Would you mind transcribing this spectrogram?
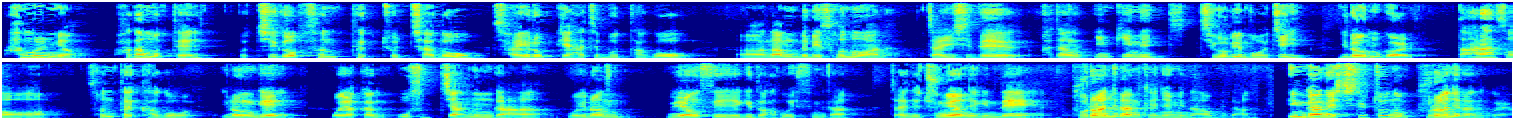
하물며 하다못해 뭐 직업 선택조차도 자유롭게 하지 못하고 어, 남들이 선호하는 자 이 시대에 가장 인기 있는 직업이 뭐지? 이런 걸 따라서 선택하고 이런 게 뭐 약간 우습지 않는가 뭐 이런 뉘앙스의 얘기도 하고 있습니다. 자 이제 중요한 얘기인데 불안이라는 개념이 나옵니다. 인간의 실존은 불안이라는 거예요.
